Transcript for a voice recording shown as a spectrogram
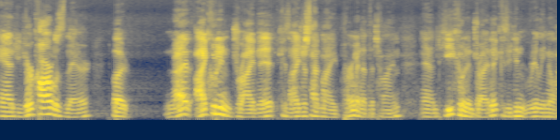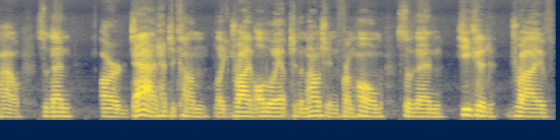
And your car was there, but I, I couldn't drive it because I just had my permit at the time, and he couldn't drive it because he didn't really know how. So then our dad had to come like drive all the way up to the mountain from home, so then he could drive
